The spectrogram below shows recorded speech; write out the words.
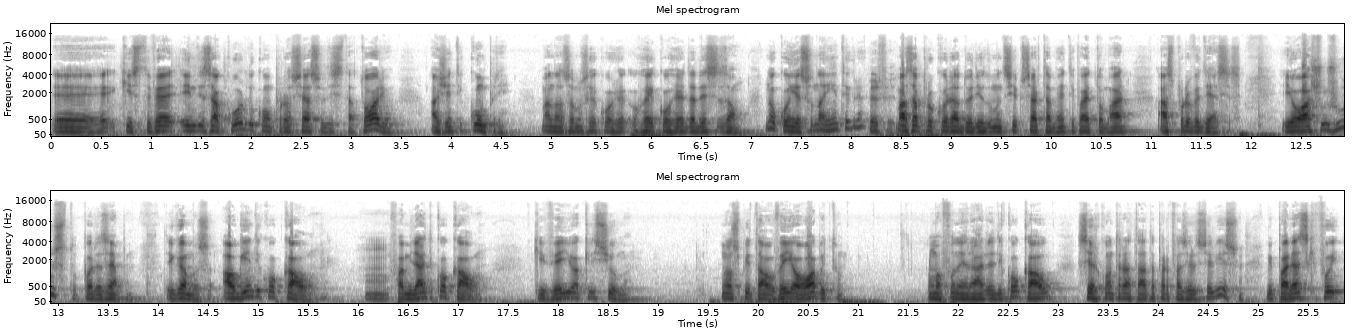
é, que estiver em desacordo com o processo licitatório, a gente cumpre mas nós vamos recorrer, recorrer, da decisão. Não conheço na íntegra, Perfeito. mas a Procuradoria do município certamente vai tomar as providências. Eu acho justo, por exemplo, digamos, alguém de Cocal, um familiar de Cocal, que veio a Criciúma, no hospital, veio a óbito, uma funerária de Cocal ser contratada para fazer o serviço. Me parece que foi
